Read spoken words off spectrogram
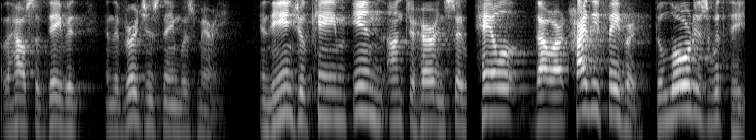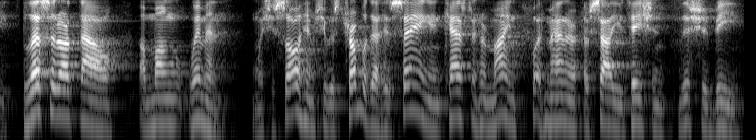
of the house of David, and the virgin's name was Mary. And the angel came in unto her and said, Hail, thou art highly favored. The Lord is with thee. Blessed art thou among women. And when she saw him, she was troubled at his saying and cast in her mind what manner of salutation this should be.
